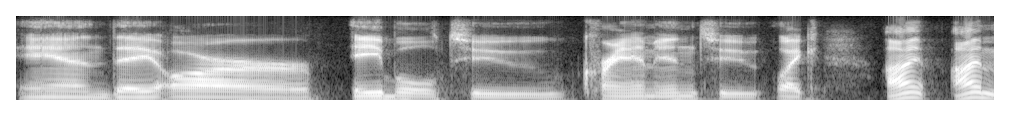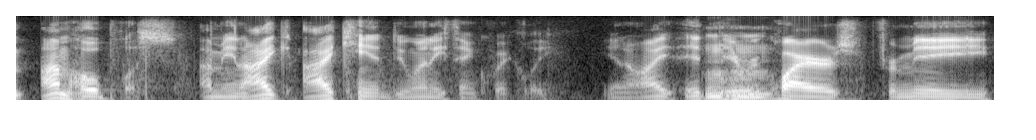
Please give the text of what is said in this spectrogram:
and they are able to cram into like I'm I'm I'm hopeless. I mean, I I can't do anything quickly. You know, I it, mm-hmm. it requires for me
